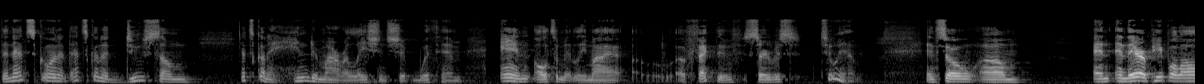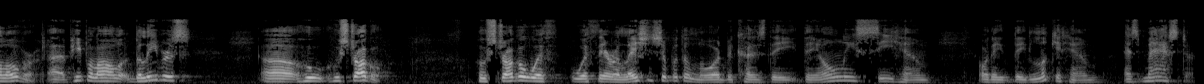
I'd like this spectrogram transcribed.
then that's going to that's going to do some that's going to hinder my relationship with him and ultimately my effective service to him. And so, um, and and there are people all over, uh, people all believers uh, who who struggle, who struggle with with their relationship with the Lord because they they only see Him, or they they look at Him as Master.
